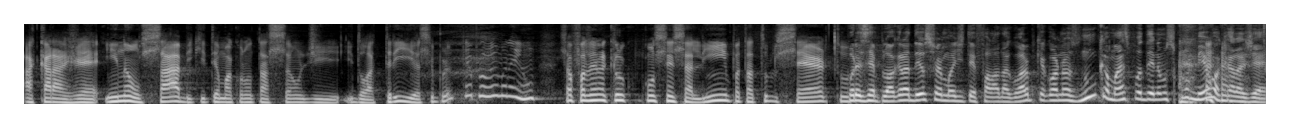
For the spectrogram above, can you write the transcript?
acarajé e não sabe que tem uma conotação de idolatria, assim, não tem problema nenhum. Você está fazendo aquilo com consciência limpa, tá tudo certo. Por exemplo, eu agradeço a irmã de ter falado agora, porque agora nós nunca mais poderemos comer o acarajé.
